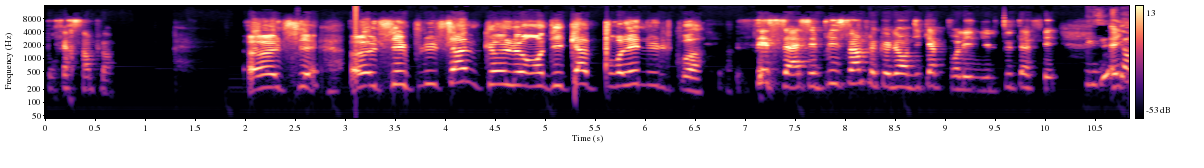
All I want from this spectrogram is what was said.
pour faire simple. Euh, C'est euh, plus simple que le handicap pour les nuls, quoi. C'est ça, c'est plus simple que le handicap pour les nuls, tout à fait. il Euh,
